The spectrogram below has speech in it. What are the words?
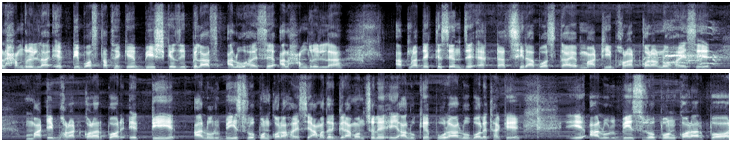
আলহামদুলিল্লাহ, একটি বস্তা থেকে বিশ কেজি প্লাস আলু হয়েছে, আলহামদুলিল্লাহ। আপনারা দেখতেছেন যে একটা ছিঁড়া বস্তায় মাটি ভরাট করানো হয়েছে। মাটি ভরাট করার পর একটি আলুর বীজ রোপণ করা হয়েছে। আমাদের গ্রাম অঞ্চলে এই আলুকে পোড়া আলু বলে থাকে। এই আলুর বীজ রোপণ করার পর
